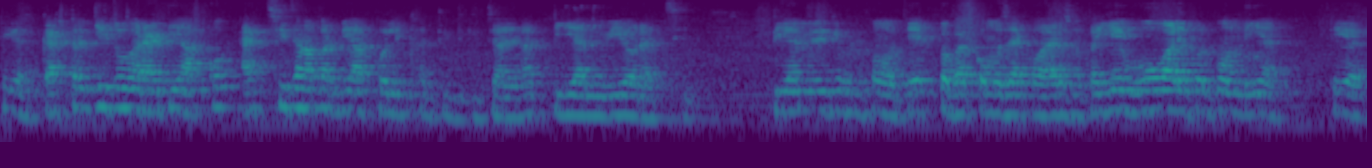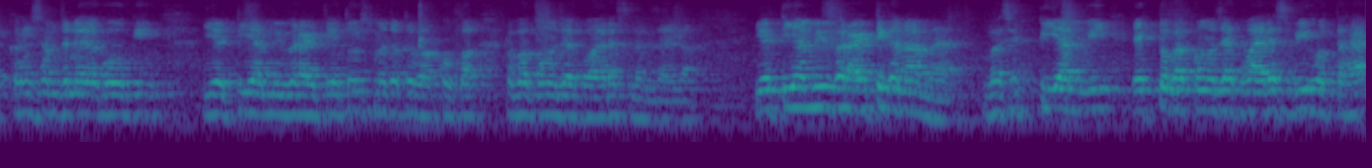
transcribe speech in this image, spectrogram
ठीक है? कैस्टर की जो वैरायटी आपको एच सी जहाँ पर भी आपको लिखा दिख जाएगा टी और एच सी टी की फुल फॉर्म होती है टोबैको मोजैक वायरस होता है, ये वो वाली फुल फॉर्म नहीं है, ठीक है? कहीं समझने लगो कि ये टी एम वैरायटी है तो इसमें तो टोबैको का टोबैको मोजैक वायरस लग जाएगा। ये टी एम वैरायटी का नाम है। वैसे टी एम एक टोबैको मोजैक वायरस भी होता है,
